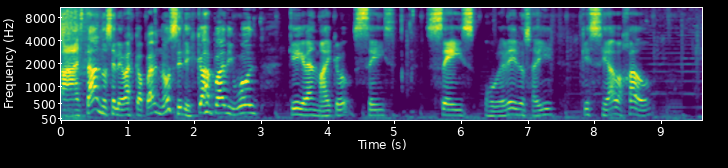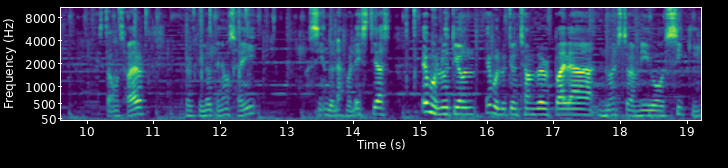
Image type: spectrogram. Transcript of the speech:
ah, está, no se le va a escapar, no se le escapa a World, qué gran Michael, 6, 6 obreros ahí, que se ha bajado, vamos a ver. Creo que lo tenemos ahí. Haciendo las molestias. Evolution, Evolution Chamber para nuestro amigo Siki.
